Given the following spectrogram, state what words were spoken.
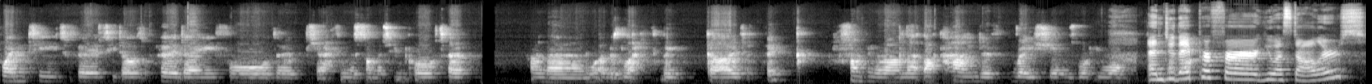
twenty to thirty dollars per day for the chef and the summiting porter, and then whatever's left for the guide, I think something around that. That kind of ratio is what you want. And do they prefer US dollars?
